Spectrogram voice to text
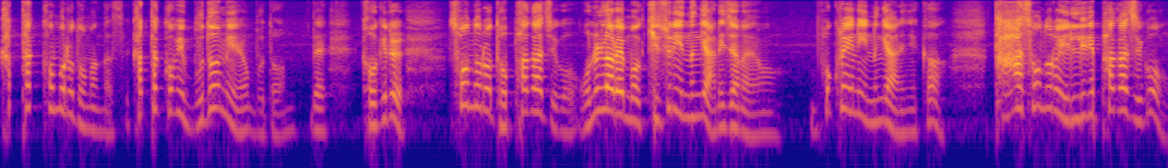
카타콤으로 도망갔어요. 카타콤이 무덤이에요, 무덤. 근데 거기를 손으로 더 파가지고 오늘날에 뭐 기술이 있는 게 아니잖아요. 포크레인이 있는 게 아니니까 다 손으로 일일이 파가지고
